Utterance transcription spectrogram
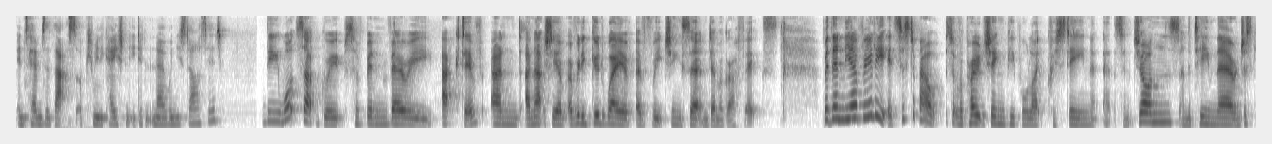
in terms of that sort of communication that you didn't know when you started? The WhatsApp groups have been very active and, and actually a, a really good way of, of reaching certain demographics. But then, yeah, really, it's just about sort of approaching people like Christine at St. John's and the team there, and just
